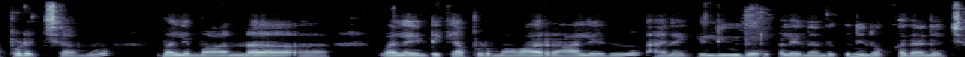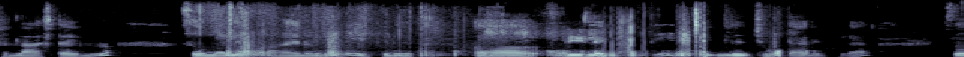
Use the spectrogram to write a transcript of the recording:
అప్పుడు వచ్చాము మళ్ళీ మా అన్న వాళ్ళ ఇంటికి అప్పుడు మా వారు రాలేదు. ఆయనకి లీవ్ దొరకలేనందుకు నేను నేనొక్కదాన్నే వచ్చాను లాస్ట్ టైం సో, మళ్ళీ మా ఆయన కూడా ఇప్పుడు వీళ్ళైపోయింది వీలైతుంది ఇల్లు చూడడానికి కూడా. సో,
